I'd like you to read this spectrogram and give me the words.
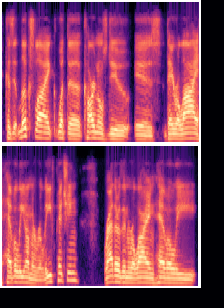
because it looks like what the Cardinals do is they rely heavily on their relief pitching rather than relying heavily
